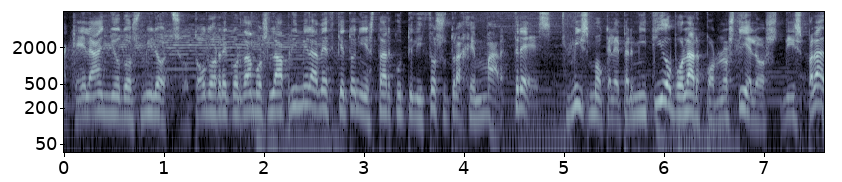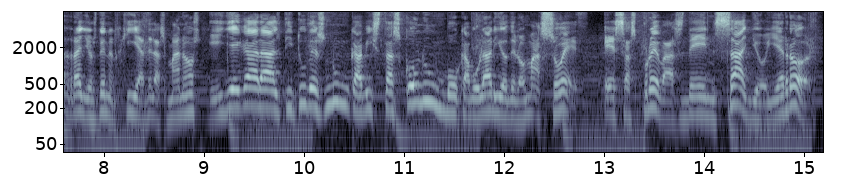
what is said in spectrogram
Aquel año 2008, todos recordamos la primera vez que Tony Stark utilizó su traje Mark III, mismo que le permitió volar por los cielos, disparar rayos de energía de las manos y llegar a altitudes nunca vistas con un vocabulario de lo más soez. Esas pruebas de ensayo y error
